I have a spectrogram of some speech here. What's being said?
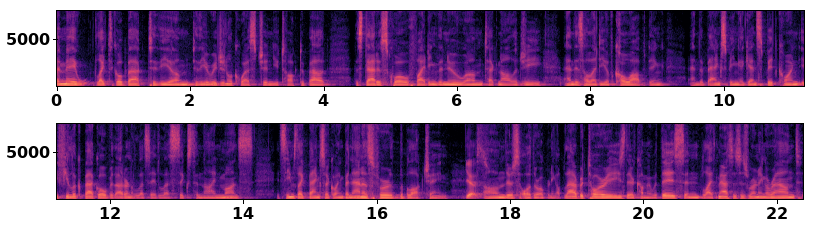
I may, like to go back to the um, to the original question. You talked about the status quo fighting the new um, technology and this whole idea of co-opting and the banks being against Bitcoin. If you look back over, the, I don't know, let's say the last six to nine months, it seems like banks are going bananas for the blockchain. Yes. Um, there's, oh, they're opening up laboratories, they're coming with this, and Blythe Masters is running around,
